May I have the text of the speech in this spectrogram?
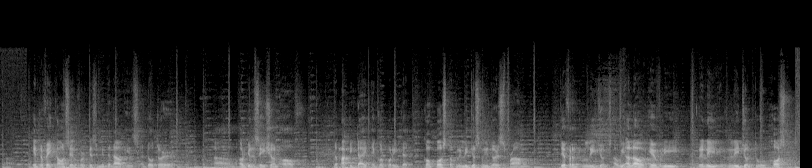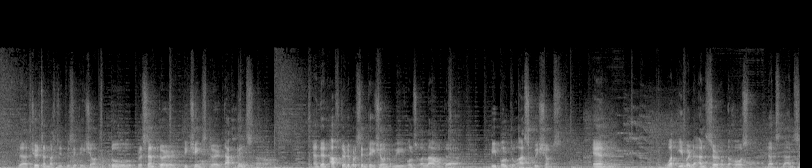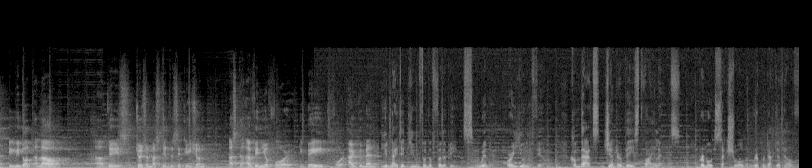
Interfaith Council for Peace in Mindanao is a daughter um, organization of the Pakigdait Incorporated, composed of religious leaders from different religions. Uh, we allow every reli- religion to host the church and masjid visitation to present their teachings, their doctrines, and then after the presentation, we also allow the people to ask questions. And whatever the answer of the host, that's the answer. We don't allow uh, this church and masjid visitation as the avenue for debate, for argument. United Youth of the Philippines, Women, or UNIFIL, combats gender based violence, promotes sexual and reproductive health,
